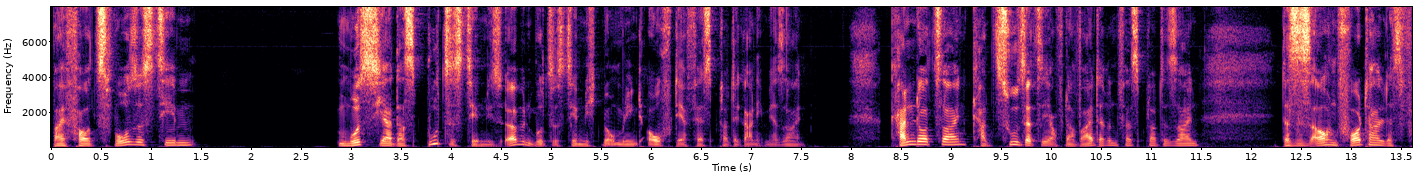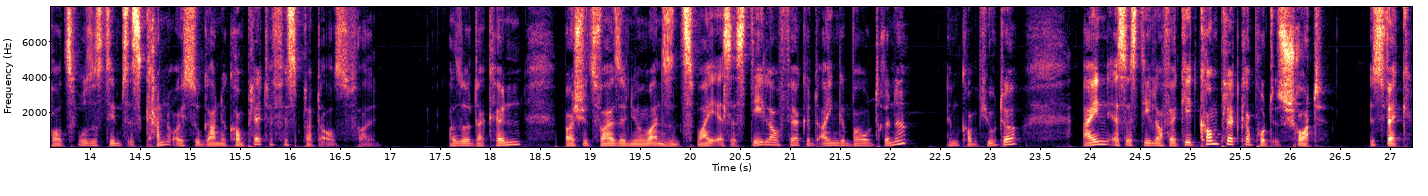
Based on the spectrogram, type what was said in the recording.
Bei V2-Systemen muss ja das Bootsystem, dieses Urban Boot-System, nicht mehr unbedingt auf der Festplatte gar nicht mehr sein. Kann dort sein, kann zusätzlich auf einer weiteren Festplatte sein. Das ist auch ein Vorteil des V2-Systems. Es kann euch sogar eine komplette Festplatte ausfallen. Also da können beispielsweise, nehmen wir mal an, sind zwei SSD-Laufwerke eingebaut drin im Computer. Ein SSD-Laufwerk geht komplett kaputt, ist Schrott, ist weg,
